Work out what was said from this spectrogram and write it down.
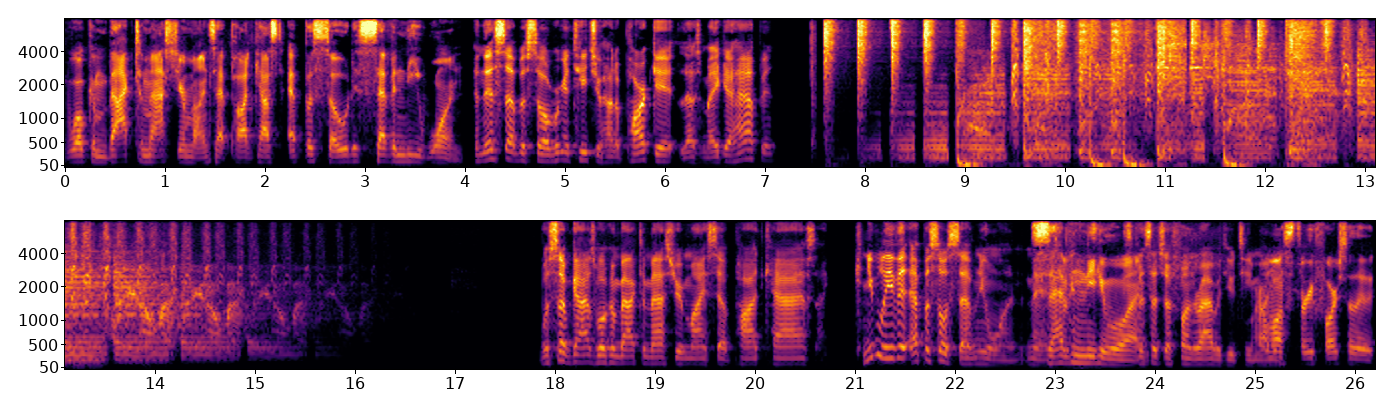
Welcome back to Master Your Mindset Podcast, episode 71. In this episode, we're going to teach you how to park it. Let's make it happen. What's up, guys? Welcome back to Master Your Mindset Podcast. Can you believe it? Episode 71. Man, 71. It's been such a fun ride with you, team. Almost three fourths of the,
